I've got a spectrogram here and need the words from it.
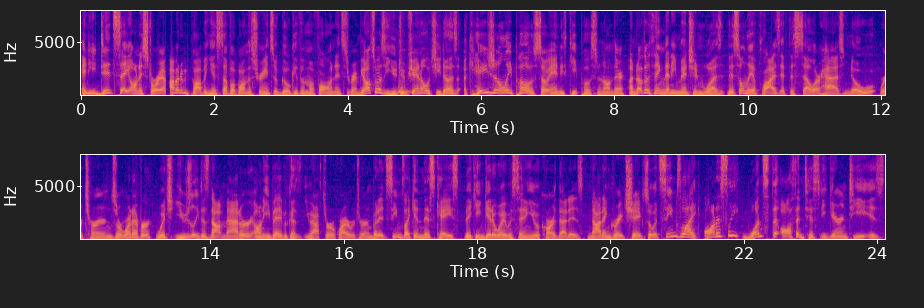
And he did say on his story, I'm going to be popping his stuff up on the screen. So go give him a follow on Instagram. He also has a YouTube channel, which he does occasionally post. So Andy's keep posting on there. Another thing that he mentioned was this only applies if the seller has no returns or whatever, which usually does not matter on eBay because you have to require return. But it seems like in this case, they can get away with sending you a card that is not in great shape. So it seems like, honestly, once the authenticity guarantee is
